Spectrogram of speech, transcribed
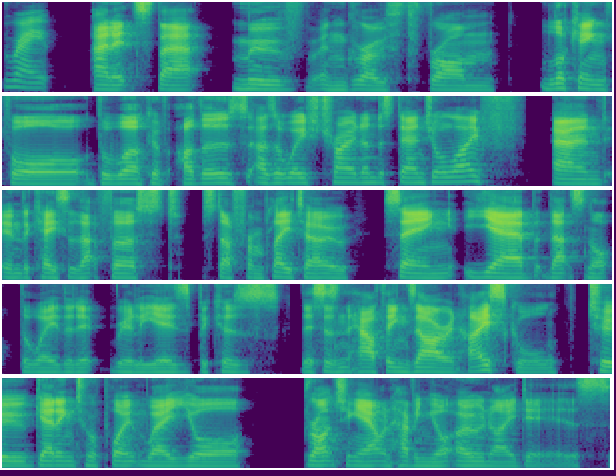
Right. And it's that move and growth from looking for the work of others as a way to try and understand your life. And in the case of that first stuff from Plato, saying, yeah, but that's not the way that it really is because this isn't how things are in high school, to getting to a point where you're branching out and having your own ideas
